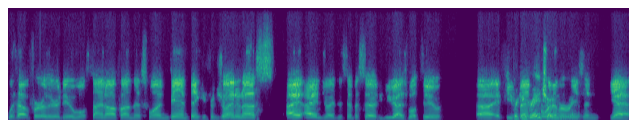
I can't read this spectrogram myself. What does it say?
without further ado, we'll sign off on this one. Dan, thank you for joining us. I, I enjoyed this episode. You guys will too. Uh, if you've Freaking been great for whatever joining you reason, yeah,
